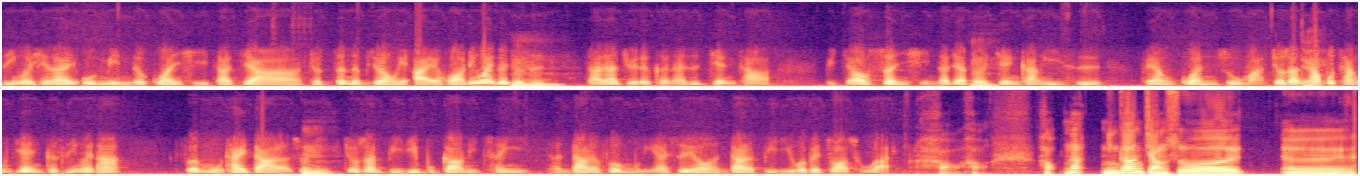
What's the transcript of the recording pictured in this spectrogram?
是因为现在文明的关系，大家就真的比较容易癌化。另外一个就是大家觉得可能还是检查比较盛行，大家对健康意识非常关注嘛。就算它不常见，可是因为它。分母太大了，所以你就算比例不高，你乘以很大的分母，你还是有很大的比例会被抓出来。好好好，那您刚刚讲说，呃，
